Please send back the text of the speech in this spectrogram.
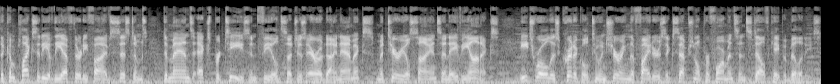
The complexity of the F-35's systems demands expertise in fields such as aerodynamics, material science, and avionics. Each role is critical to ensuring the fighter's exceptional performance and stealth capabilities.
